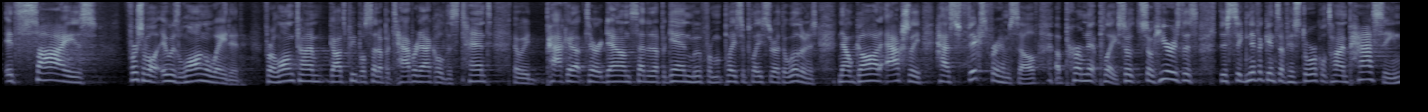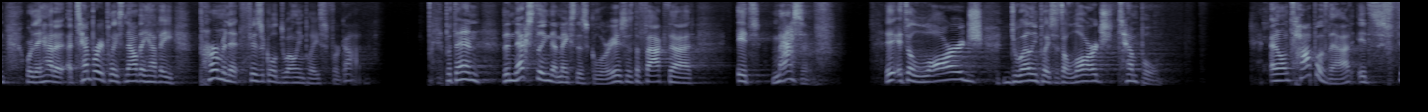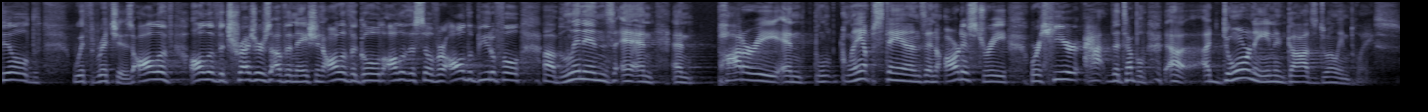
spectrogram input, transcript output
its size, first of all, it was long awaited. For a long time, God's people set up a tabernacle, this tent, that we'd pack it up, tear it down, set it up again, move from place to place throughout the wilderness. Now, God actually has fixed for himself a permanent place. So, so here's this, this significance of historical time passing where they had a, a temporary place. Now they have a permanent physical dwelling place for God. But then the next thing that makes this glorious is the fact that it's massive. It's a large dwelling place, it's a large temple. And on top of that, it's filled with riches. All of, all of the treasures of the nation, all of the gold, all of the silver, all the beautiful uh, linens and, and pottery and lampstands and artistry were here at the temple, uh, adorning God's dwelling place.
